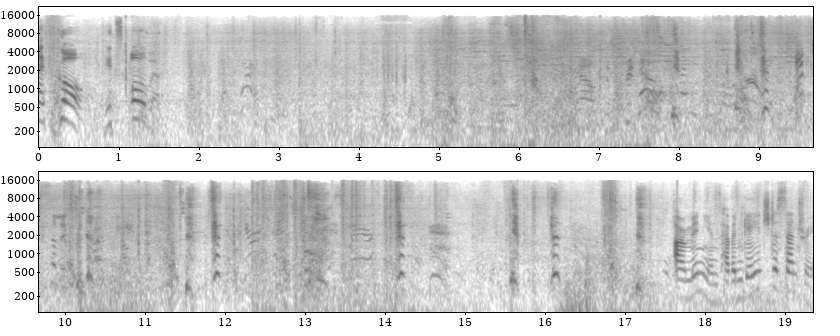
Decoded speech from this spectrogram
Let's go! It's over! Now to fit Our minions have engaged a sentry.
